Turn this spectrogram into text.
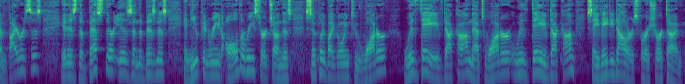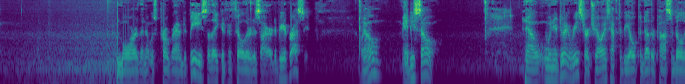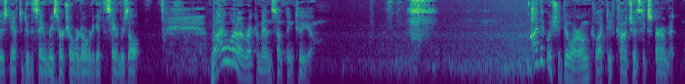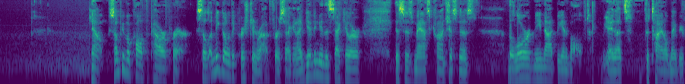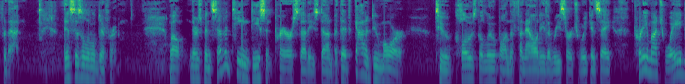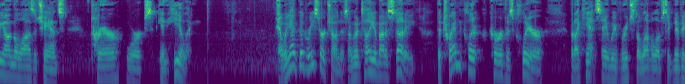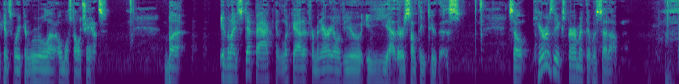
and viruses. It is the best there is in the business, and you can read all the research on this simply by going to water waterwithdave.com. That's waterwithdave.com. Save $80 for a short time. More than it was programmed to be so they could fulfill their desire to be aggressive. Well, maybe so. Now, when you're doing research, you always have to be open to other possibilities and you have to do the same research over and over to get the same result. But I want to recommend something to you. I think we should do our own collective conscious experiment. Now, some people call it the power of prayer. So let me go the Christian route for a second. I've given you the secular, this is mass consciousness. The Lord need not be involved. Okay, that's the title maybe for that. This is a little different. Well, there's been 17 decent prayer studies done, but they've got to do more to close the loop on the finality of the research. We can say pretty much way beyond the laws of chance, prayer works in healing. And we got good research on this. I'm going to tell you about a study. The trend clear, curve is clear, but I can't say we've reached the level of significance where we can rule out almost all chance. But if I step back and look at it from an aerial view, yeah, there's something to this. So here is the experiment that was set up.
